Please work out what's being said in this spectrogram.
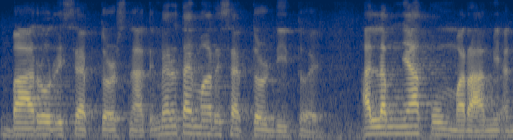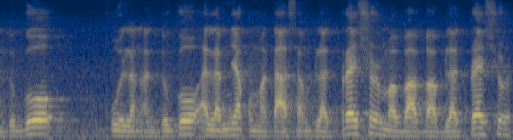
baroreceptors natin. Meron tayong mga receptor dito eh. Alam niya kung marami ang dugo, kulang ang dugo, alam niya kung mataas ang blood pressure, mababa blood pressure.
